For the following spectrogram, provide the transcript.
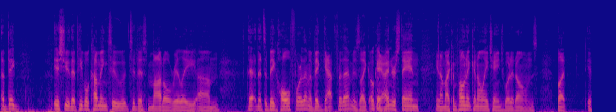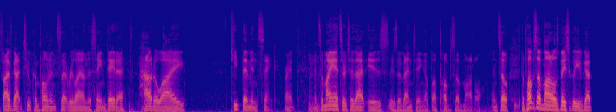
a big issue that people coming to to this model really um, that, that's a big hole for them, a big gap for them is like, okay, I understand, you know, my component can only change what it owns, but if I've got two components that rely on the same data, how do I keep them in sync, right? And so my answer to that is is eventing a, a pub sub model. And so the pub sub model is basically you've got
